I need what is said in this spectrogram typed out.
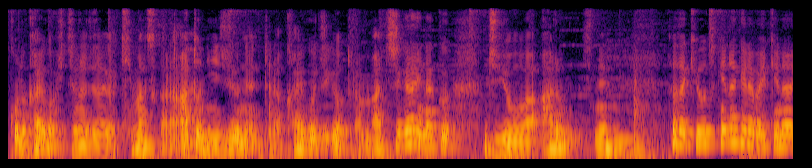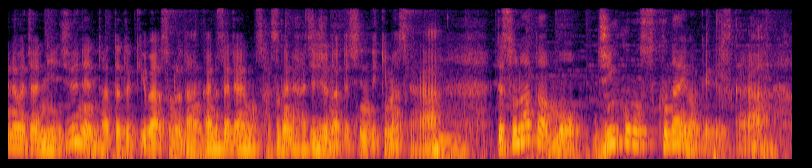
今度介護が必要な時代が来ますから、はいあと20年というのは介護事業というのは間違いなく需要はあるんですね。ただ気をつけなければいけないのは、じゃあ20年経った時は、その段階の世代もさすがに80になって死んできますから、で、その後はもう人口も少ないわけですから、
